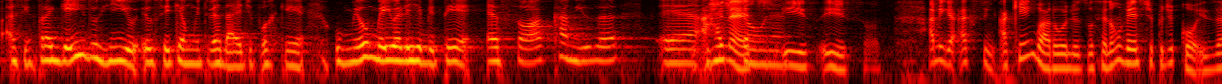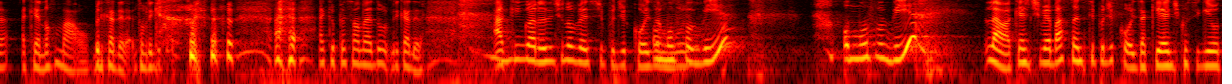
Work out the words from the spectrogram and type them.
assim, pra gays do Rio, eu sei que é muito verdade, porque o meu meio LGBT é só camisa é, arrastão, né? Isso, isso. Amiga, assim, aqui em Guarulhos você não vê esse tipo de coisa. Aqui é normal. Brincadeira, tô brincando. aqui o pessoal não é do. Brincadeira. Aqui em Guarulhos a gente não vê esse tipo de coisa muito. Homofobia? Homofobia? Não, aqui a gente vê bastante esse tipo de coisa. Aqui a gente conseguiu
